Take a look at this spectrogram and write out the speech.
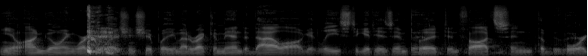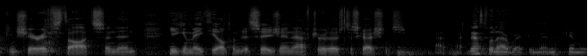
you know, ongoing working relationship with him, I'd recommend a dialogue at least to get his input and thoughts, and the board can share its thoughts, and then you can make the ultimate decision after those discussions. I- I- That's what I recommend. Can we?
